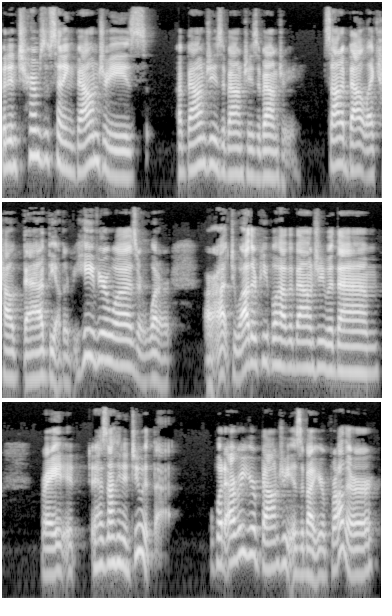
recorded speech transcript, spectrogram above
But in terms of setting boundaries, a boundary is a boundary is a boundary. It's not about like how bad the other behavior was or what are or uh, do other people have a boundary with them? Right? It, it has nothing to do with that. Whatever your boundary is about your brother,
